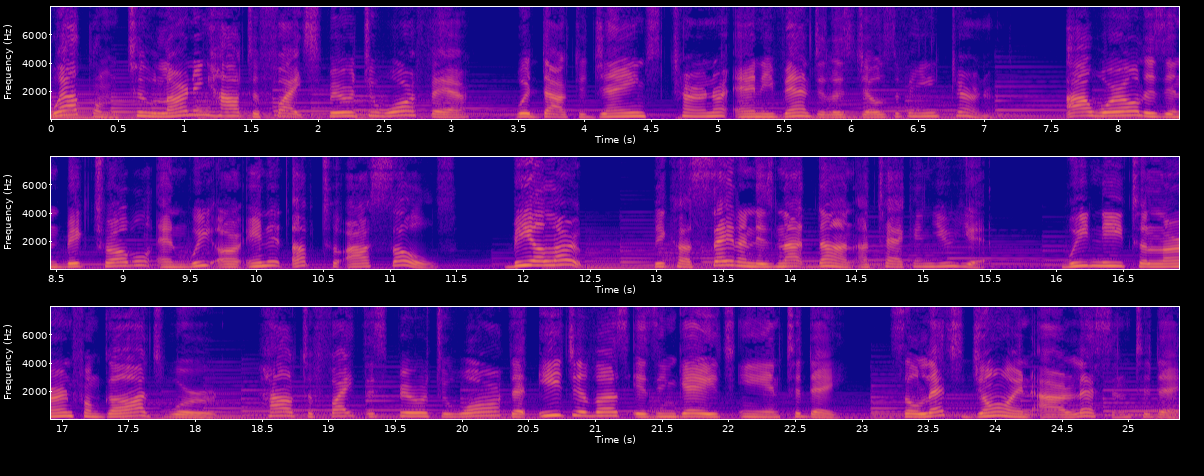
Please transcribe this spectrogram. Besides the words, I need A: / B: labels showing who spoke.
A: Welcome to Learning How to Fight Spiritual Warfare with Dr. James Turner and Evangelist Josephine Turner. Our world is in big trouble and we are in it up to our souls. Be alert because Satan is not done attacking you yet. We need to learn from God's Word how to fight the spiritual war that each of us is engaged in today. So let's join our lesson today.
